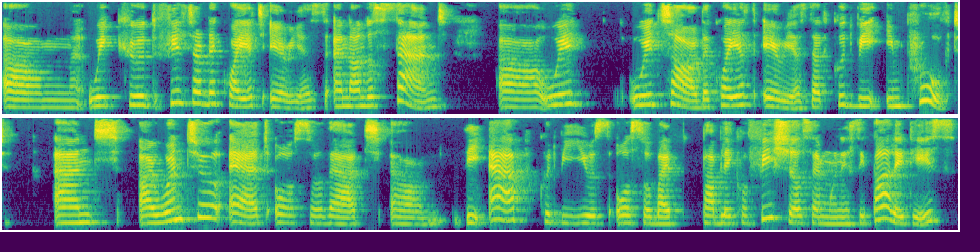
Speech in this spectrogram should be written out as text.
um, we could filter the quiet areas and understand uh, which, which are the quiet areas that could be improved. And I want to add also that um, the app could be used also by public officials and municipalities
